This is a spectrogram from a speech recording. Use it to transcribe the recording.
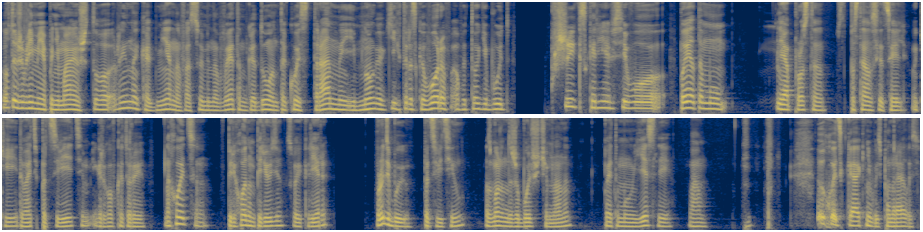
Но в то же время я понимаю, что рынок обменов, особенно в этом году, он такой странный и много каких-то разговоров, а в итоге будет пшик, скорее всего. Поэтому я просто поставил себе цель, окей, давайте подсветим игроков, которые находятся в переходном периоде своей карьеры. Вроде бы подсветил, возможно, даже больше, чем надо. Поэтому, если вам ну, хоть как-нибудь понравилось,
